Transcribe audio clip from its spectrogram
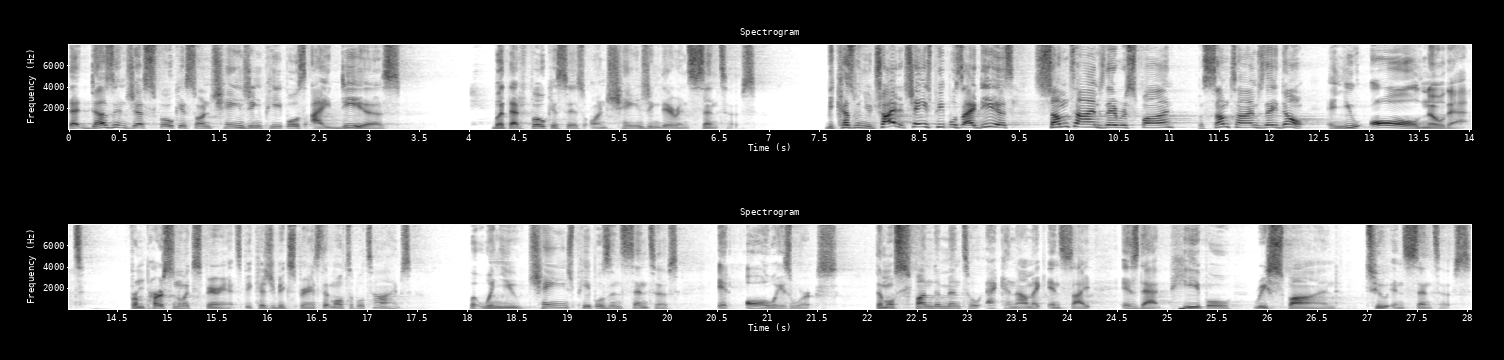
that doesn't just focus on changing people's ideas, but that focuses on changing their incentives. Because when you try to change people's ideas, sometimes they respond, but sometimes they don't. And you all know that from personal experience because you've experienced it multiple times. But when you change people's incentives, it always works. The most fundamental economic insight is that people respond to incentives.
